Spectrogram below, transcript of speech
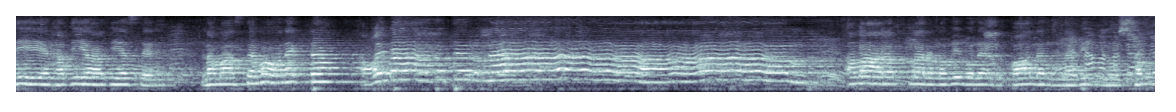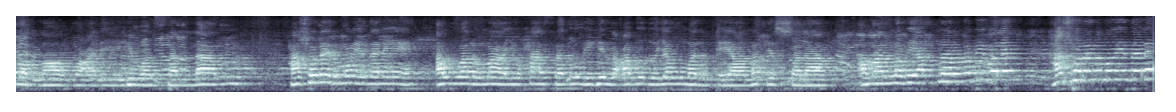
দিয়ে হাদিয়া দিয়েছেন। নামাজ এমন একটা ইবাদতের নাম। আমার আপনার নবী বলেন قال নবী صلى الله عليه হাসরের ময়দানে আউয়ালু মা ইউহাসাবু বিহিল আবদু ইয়াউমাল কিয়ামাতিস সালাম। আমার নবী, আপনার নবী বলেন হাসরের ময়দানে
